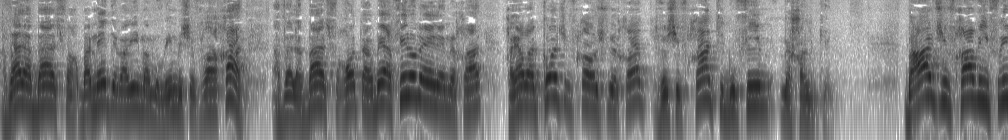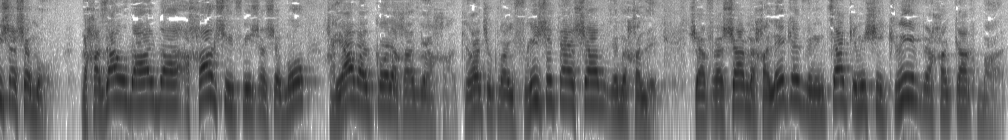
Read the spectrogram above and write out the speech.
אבל הבעל שפחה, במה דברים אמורים? בשפחה אחת. אבל הבעל שפחות הרבה, אפילו בהלם אחד, חייב על כל שפחה ושפחה, ושפחה כגופים מחלקים. בעל שפחה והפריש אשמו, וחזר ובעל בה אחר שהפריש אשמו, חייב על כל אחד ואחת. כיוון שהוא כבר הפריש את האשם, זה מחלק. שהפרשה מחלקת ונמצא כמי שהקריב ואחר כך בעל.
